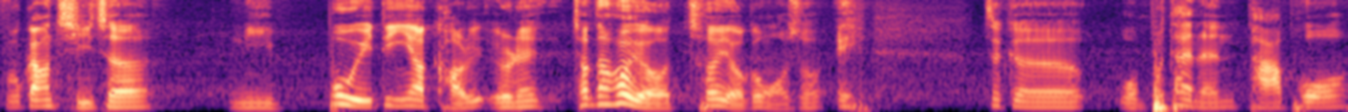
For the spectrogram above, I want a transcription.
福冈骑车，你不一定要考虑。有人常常会有车友跟我说：“哎，这个我不太能爬坡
